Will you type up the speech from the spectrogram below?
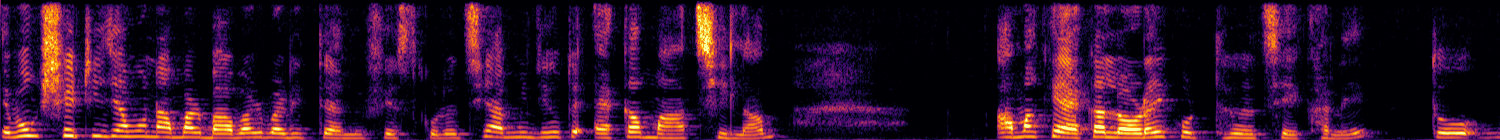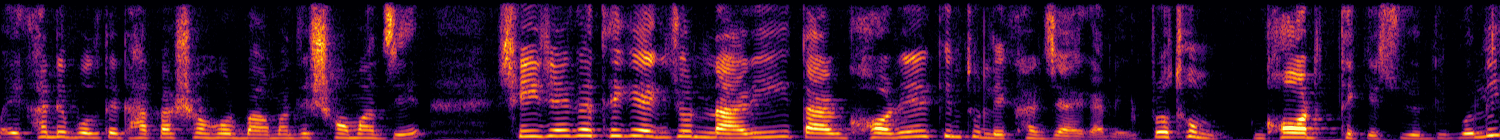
এবং সেটি যেমন আমার বাবার বাড়িতে আমি ফেস করেছি, আমি যেহেতু একা মা ছিলাম, আমাকে একা লড়াই করতে হয়েছে এখানে। তো এখানে বলতে ঢাকা শহর বা আমাদের সমাজে সেই জায়গা থেকে একজন নারী তার ঘরের কিন্তু লেখার জায়গা নেই। প্রথম ঘর থেকে যদি বলি,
